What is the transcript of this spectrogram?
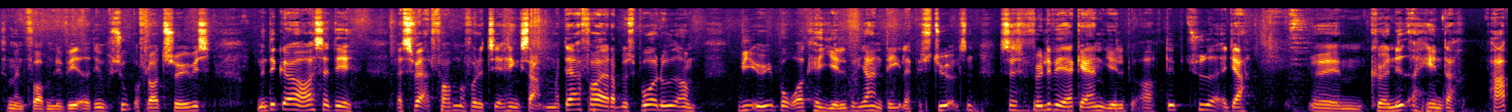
så man får dem leveret. Det er jo super flot service. Men det gør også, at det er svært for dem at få det til at hænge sammen. Og derfor er der blevet spurgt ud, om vi øboere kan hjælpe. Jeg er en del af bestyrelsen, så selvfølgelig vil jeg gerne hjælpe. Og det betyder, at jeg øh, kører ned og henter pap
